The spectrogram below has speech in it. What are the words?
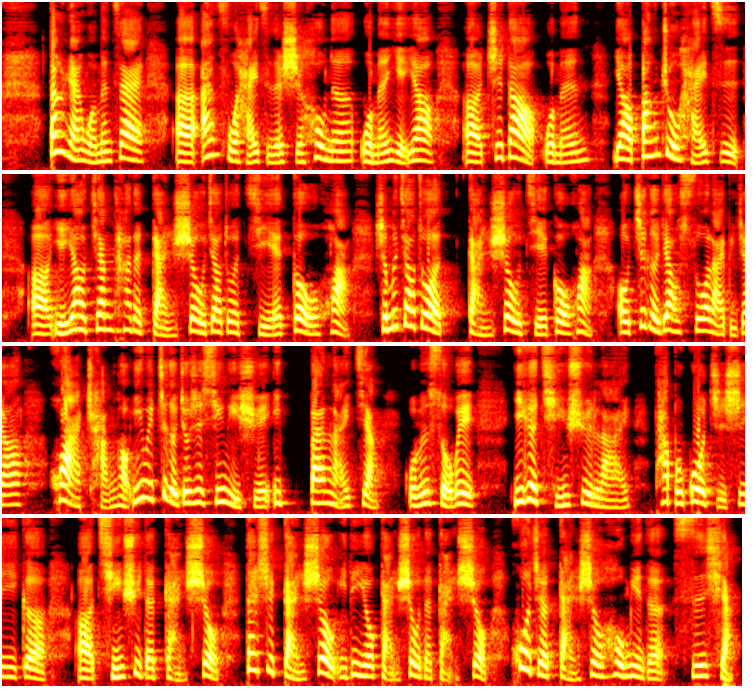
当然，我们在呃安抚孩子的时候呢，我们也要呃知道，我们要帮助孩子，呃，也要将他的感受叫做结构化。什么叫做感受结构化？哦，这个要说来比较话长哦，因为这个就是心理学一般来讲，我们所谓一个情绪来，它不过只是一个呃情绪的感受，但是感受一定有感受的感受，或者感受后面的思想。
